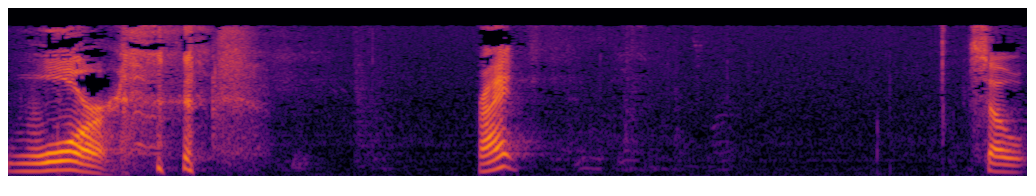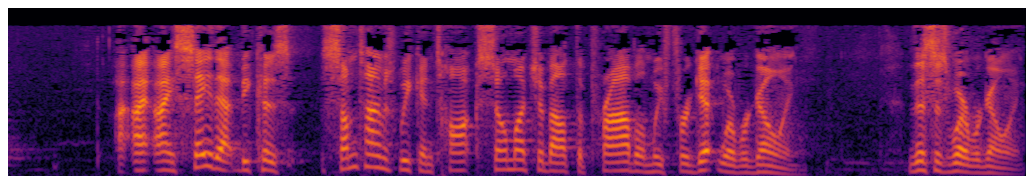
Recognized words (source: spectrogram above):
war. right? So I, I, say that because sometimes we can talk so much about the problem we forget where we're going. This is where we're going.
